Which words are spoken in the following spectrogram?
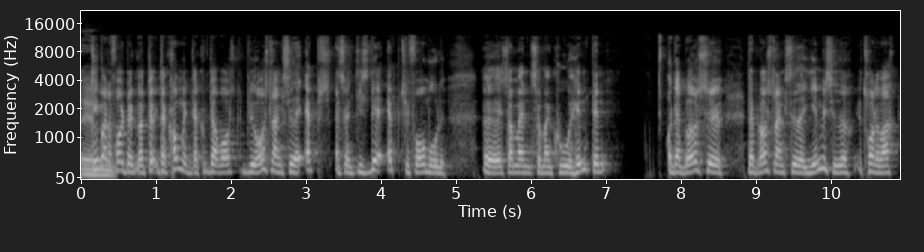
Øhm. det var der folk, der Der, der, kom, der, der var også, blev også lanceret apps, altså en decideret app til formålet, øh, så, man, så man kunne hente den og der blev, også, øh, der blev også lanceret hjemmesider. Jeg tror, der var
